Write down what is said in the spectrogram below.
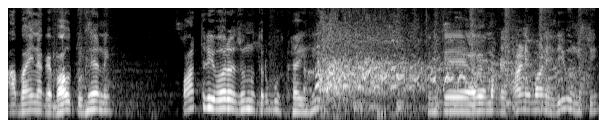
આ ભાઈને કઈ ભાવતું છે નહીં પાંત્રીસ વર્ષ જૂનું તરબૂચ ખાઈ છે. કેમ કે હવે એમાં કઈ પાણી પાણી રહ્યું નથી.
